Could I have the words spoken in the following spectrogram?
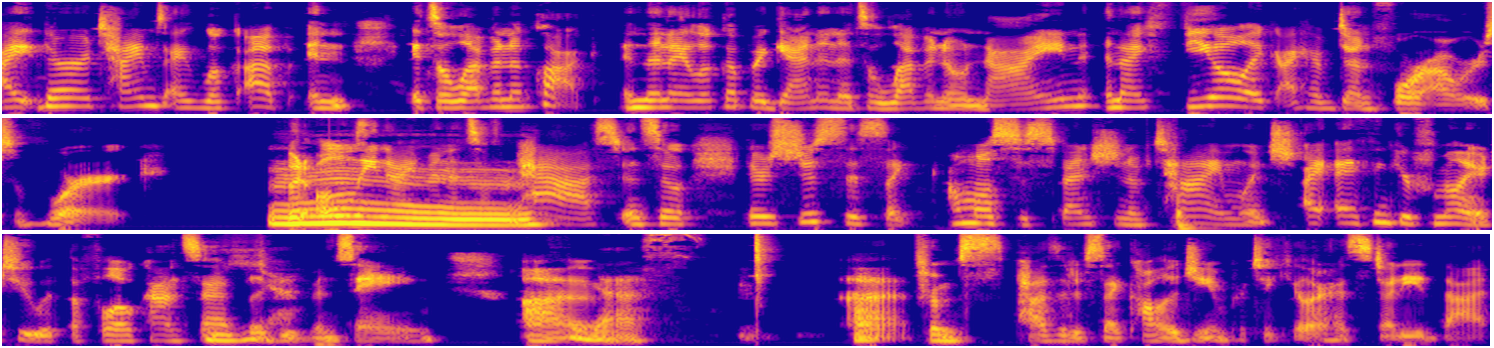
I there are times I look up and it's eleven o'clock, and then I look up again and it's eleven oh nine, and I feel like I have done four hours of work, but mm. only nine minutes have mm. passed, and so there's just this like almost suspension of time, which I, I think you're familiar too with the flow concept yeah. that we've been saying. Um, yes. Uh, from positive psychology in particular has studied that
